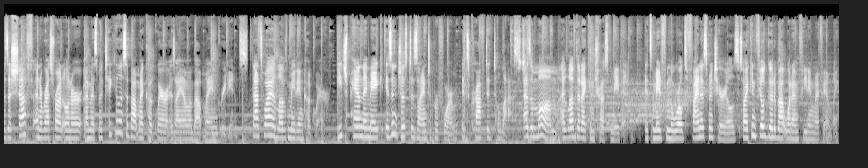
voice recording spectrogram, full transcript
As a chef and a restaurant owner, I'm as meticulous about my cookware as I am about my ingredients. That's why I love Made in Cookware. Each pan they make isn't just designed to perform, it's crafted to last. As a mom, I love that I can trust Made in. It's made from the world's finest materials, so I can feel good about what I'm feeding my family.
